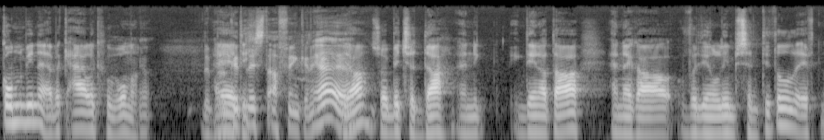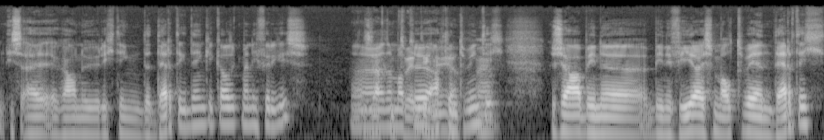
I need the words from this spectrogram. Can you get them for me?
kon winnen, heb ik eigenlijk gewonnen. Ja. De Hij bucketlist afvinken. Hè? Ja, ja. Ja, zo'n beetje dat. En ik, ik denk dat dat... En hij gaat voor die Olympische titel, heeft, is, hij gaat nu richting de 30, denk ik, als ik me niet vergis. Eh, Dat is de 28 Mathieu, nu, ja. 28. Dus ja, binnen, binnen vier jaar is hem al 32.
